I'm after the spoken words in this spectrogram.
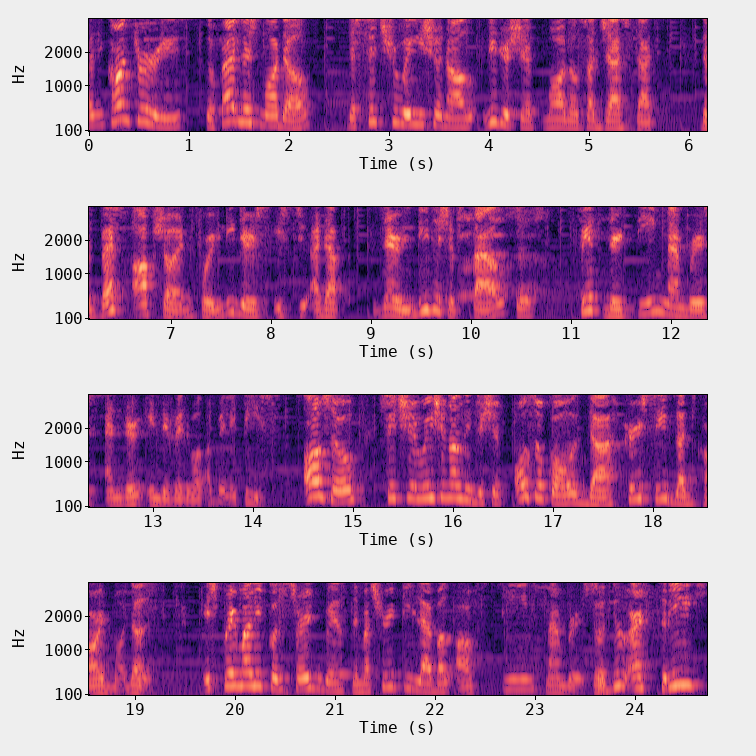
on contrary to Fiedler's model, the situational leadership model suggests that the best option for leaders is to adapt their leadership style to fit their team members and their individual abilities. Also, situational leadership, also called the Hersey-Blanchard model, is primarily concerned with the maturity level of team's members. So there are three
